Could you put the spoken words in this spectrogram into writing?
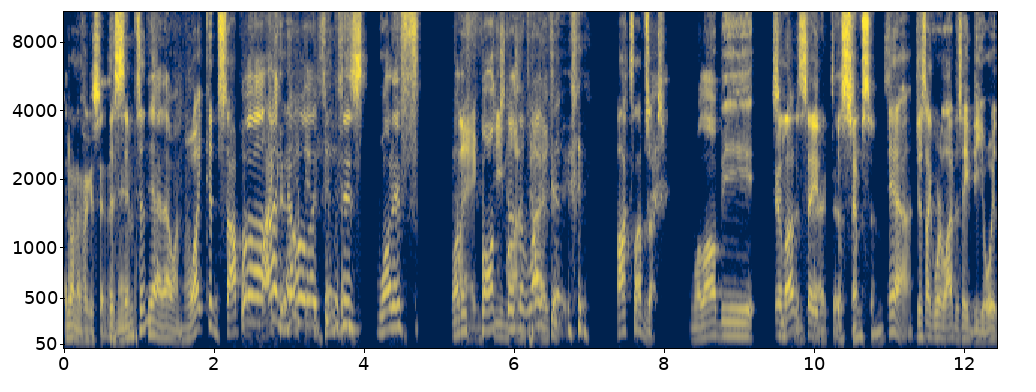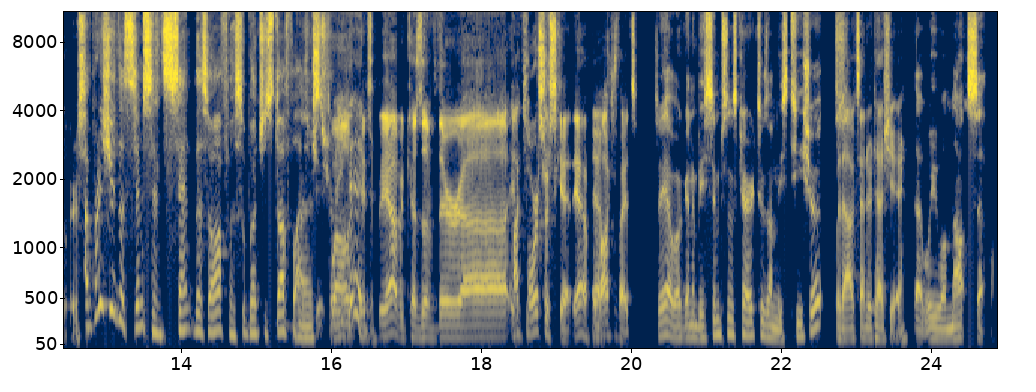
I don't know if I can say that. The name. Simpsons? Yeah, that one. What could stop us? Well, Why I don't know. we Like, this what if what Flag if Fox doesn't like it? Fox loves us. We'll all be. You're allowed to say characters. the Simpsons. Yeah, just like we're allowed to say the Oilers. I'm pretty sure the Simpsons sent this office a bunch of stuff last That's year. true. Well, They did. it's yeah because of their uh, Hockey. enforcer skit. Yeah, for Yeah. hockey fights. So yeah, we're going to be Simpsons characters on these T-shirts with Alexander Tessier. that we will not sell.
